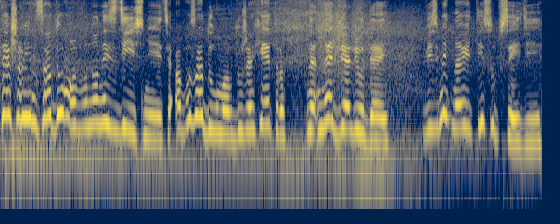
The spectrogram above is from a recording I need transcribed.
те, що він задумав, воно не здійснюється. Або задумав дуже хитро, не, не для людей. Візьміть навіть ті субсидії.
